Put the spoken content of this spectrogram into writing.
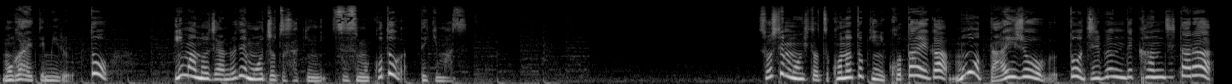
もがいてみると今のジャンルでもうちょっと先に進むことができます。そしてもう一つこの時に答えがもう大丈夫と自分で感じたら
